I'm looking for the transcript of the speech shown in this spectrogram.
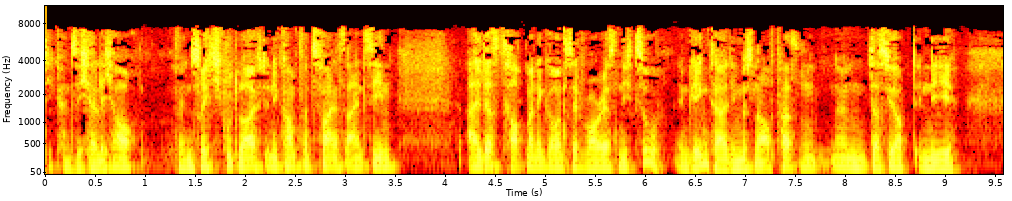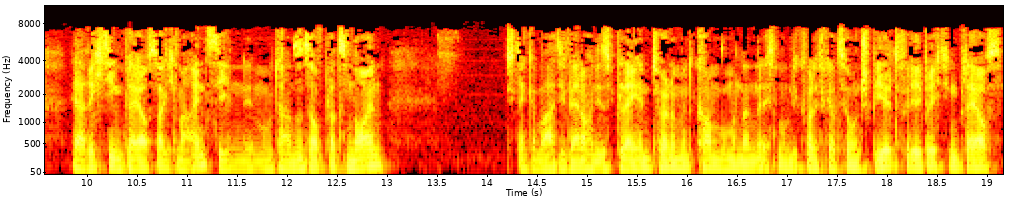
die können sicherlich auch, wenn es richtig gut läuft, in die Conference Finals einziehen. All das traut man den Golden State Warriors nicht zu. Im Gegenteil, die müssen aufpassen, ähm, dass sie überhaupt in die ja, richtigen Playoffs, sage ich mal, einziehen. Momentan sind sie auf Platz 9. Ich denke mal, sie werden auch in dieses Play-in-Tournament kommen, wo man dann erstmal um die Qualifikation spielt für die richtigen Playoffs.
